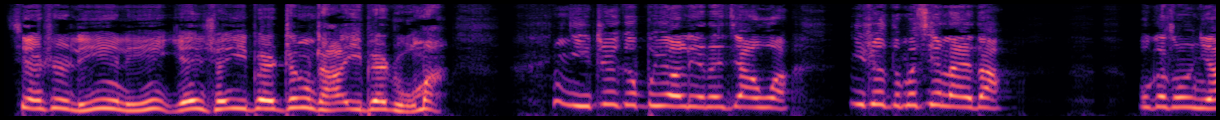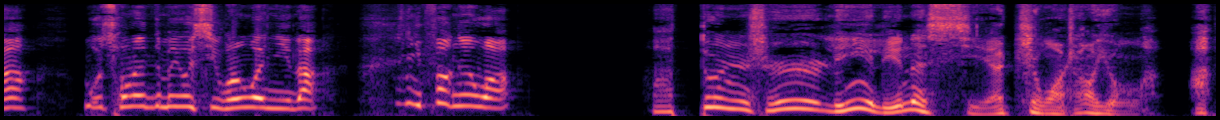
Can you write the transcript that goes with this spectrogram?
见是林依林，严玄一边挣扎一边辱骂：“你这个不要脸的家伙，你是怎么进来的？我告诉你啊，我从来都没有喜欢过你的，你放开我！”啊！顿时林依林的血直往上涌啊！啊！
